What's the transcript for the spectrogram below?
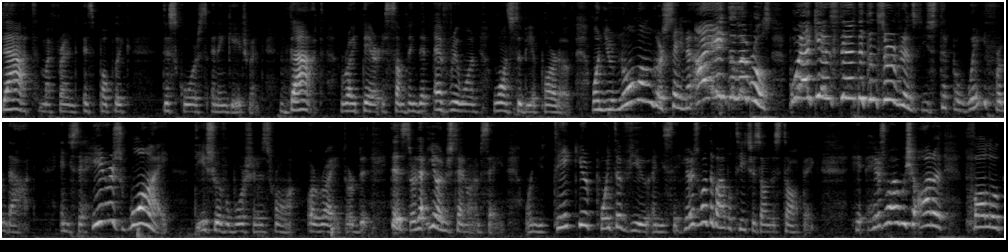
That, my friend, is public discourse and engagement. That right there is something that everyone wants to be a part of. When you're no longer saying, that I hate the liberals, boy, I can't stand the conservatives, you step away from that and you say, here's why the issue of abortion is wrong or right or this or that. You understand what I'm saying. When you take your point of view and you say, here's what the Bible teaches on this topic, here's why we should ought to follow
